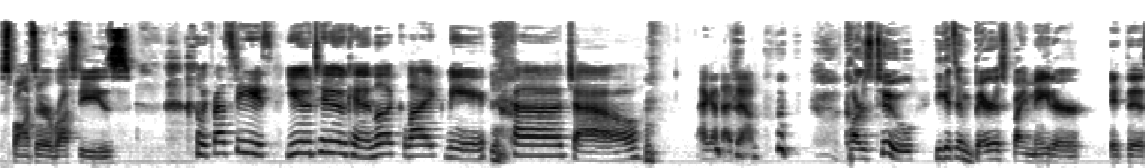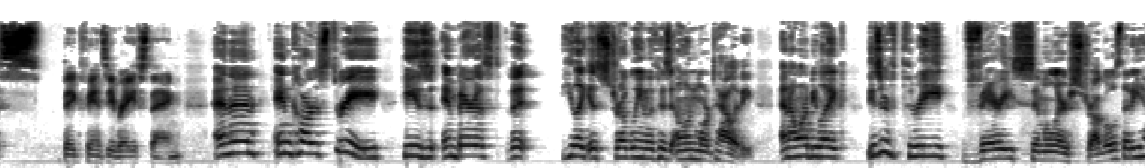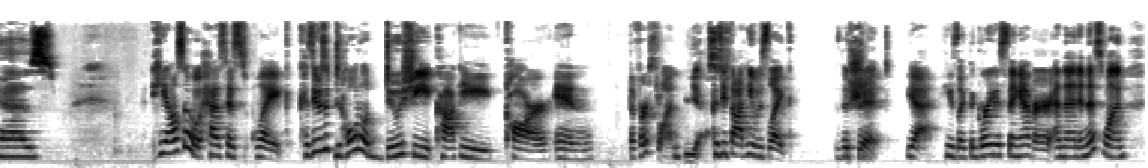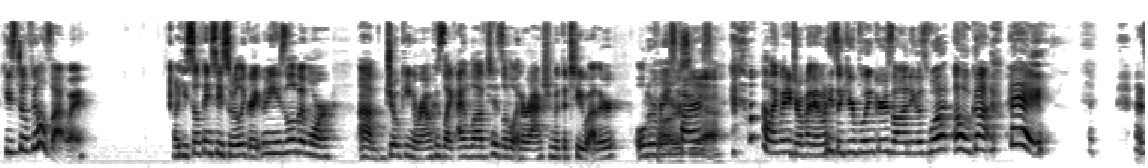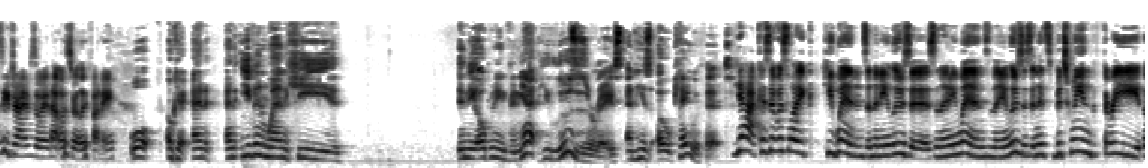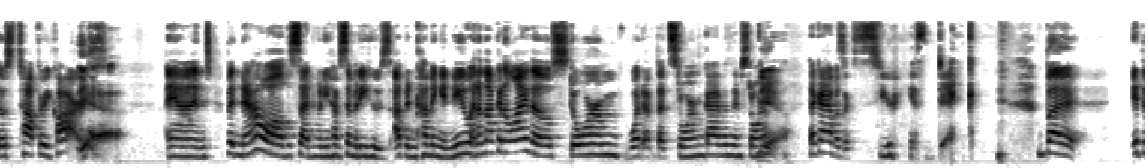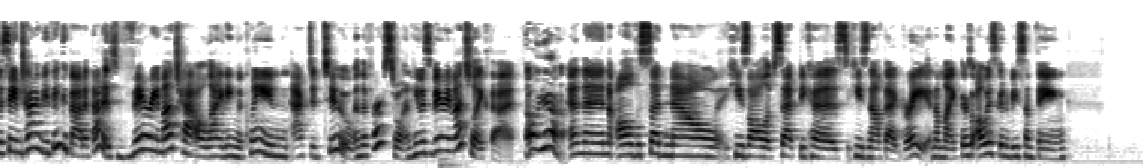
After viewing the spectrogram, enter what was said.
sponsor, Rusty's. With Rusty's, you too can look like me. Ka-chow. I got that down. Cars 2, he gets embarrassed by Mater at this big fancy race thing. And then in Cars 3, he's embarrassed that he like is struggling with his own mortality. And I want to be like, these are three very similar struggles that he has. He also has his, like, because he was a total douchey, cocky car in the first one. Yes. Because he thought he was, like, the shit. shit. Yeah. He's, like, the greatest thing ever. And then in this one, he still feels that way. Like, he still thinks he's really great, but he's a little bit more um, joking around because, like, I loved his little interaction with the two other older race cars. Yeah. I like when he drove by the other one, he's like, Your blinkers on. He goes, What? Oh, God. Hey. As he drives away. That was really funny. Well, okay, and and even when he in the opening vignette, he loses a race and he's okay with it. Yeah, because it was like he wins and then he loses and then he wins and then he loses. And it's between the three, those top three cars. Yeah. And, but now all of a sudden, when you have somebody who's up and coming and new, and I'm not going to lie though, Storm, what, that Storm guy, was his name Storm? Yeah. That guy was a serious dick. but at the same time, if you think about it, that is very much how Lightning McQueen acted too in the first one. He was very much like that. Oh yeah. And then all of a sudden now he's all upset because he's not that great. And I'm like, there's always going to be something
